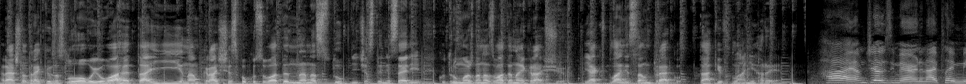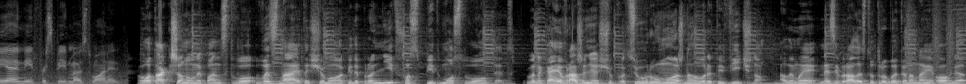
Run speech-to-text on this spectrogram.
Решта треків заслуговує уваги, та її нам краще сфокусувати на наступній частині серії, котру можна назвати найкращою, як в плані саундтреку, так і в плані гри. Hi, I'm Josie Marin, and I play Mia in Need for Speed Most Wanted. Отак, шановне панство, ви знаєте, що мова піде про Need for Speed Most Wanted. Виникає враження, що про цю гру можна говорити вічно, але ми не зібрались тут робити на неї огляд,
